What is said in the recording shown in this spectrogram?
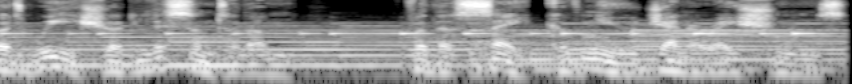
but we should listen to them for the sake of new generations.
